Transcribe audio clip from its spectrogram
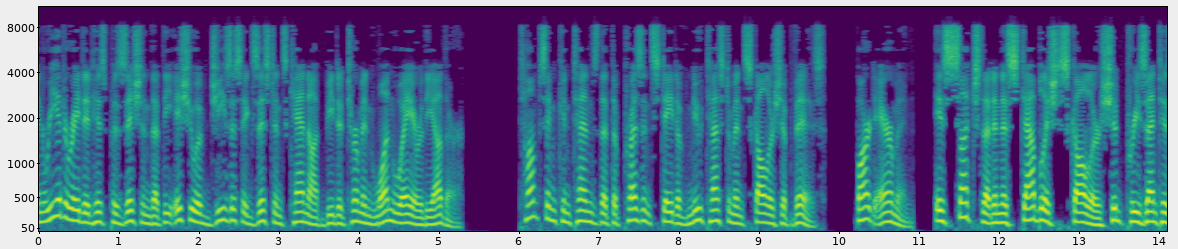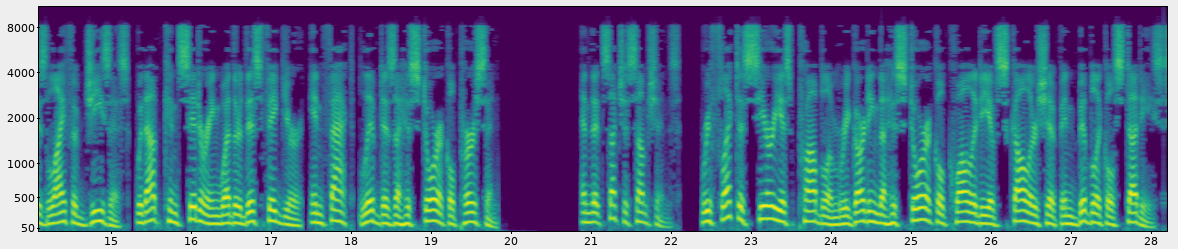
and reiterated his position that the issue of Jesus' existence cannot be determined one way or the other. Thompson contends that the present state of New Testament scholarship viz. Bart Ehrman is such that an established scholar should present his life of Jesus, without considering whether this figure, in fact, lived as a historical person, and that such assumptions reflect a serious problem regarding the historical quality of scholarship in biblical studies.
